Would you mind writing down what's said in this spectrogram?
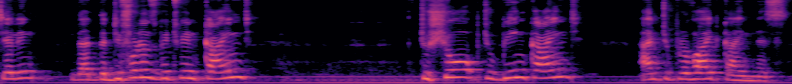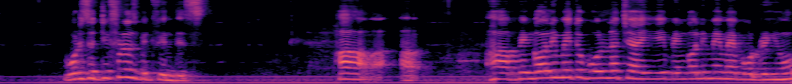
telling that the difference between kind to show to being kind and to provide kindness what is the difference between this हाँ हाँ बंगाली में तो बोलना चाहिए बंगाली में मैं बोल रही हूँ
